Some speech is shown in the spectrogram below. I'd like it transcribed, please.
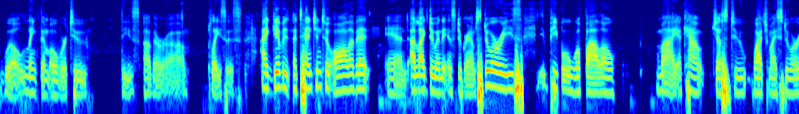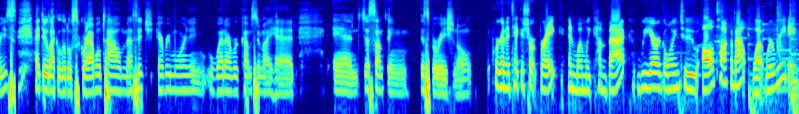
will link them over to these other uh, places. I give attention to all of it, and I like doing the Instagram stories. People will follow my account just to watch my stories. I do like a little Scrabble tile message every morning, whatever comes to my head, and just something inspirational. We're going to take a short break, and when we come back, we are going to all talk about what we're reading.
